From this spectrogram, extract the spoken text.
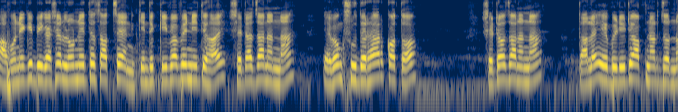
আপনি কি বিকাশের লোন নিতে চাচ্ছেন? কিন্তু কীভাবে নিতে হয় সেটা জানেন না এবং সুদের হার কত সেটাও জানেন না। তাহলে এই ভিডিওটি আপনার জন্য।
